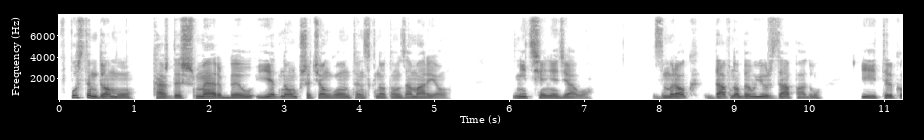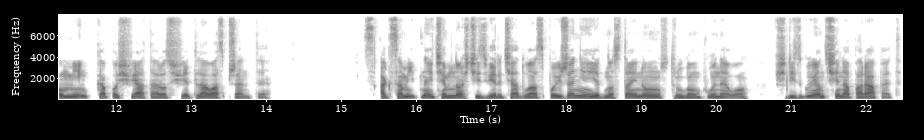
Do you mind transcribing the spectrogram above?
W pustym domu każdy szmer był jedną przeciągłą tęsknotą za Marią. Nic się nie działo. Zmrok dawno był już zapadł i tylko miękka poświata rozświetlała sprzęty. Z aksamitnej ciemności zwierciadła spojrzenie jednostajną strugą płynęło, wślizgując się na parapet,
